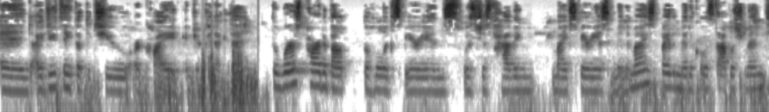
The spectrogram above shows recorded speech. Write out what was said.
And I do think that the two are quite interconnected. The worst part about the whole experience was just having my experience minimized by the medical establishment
